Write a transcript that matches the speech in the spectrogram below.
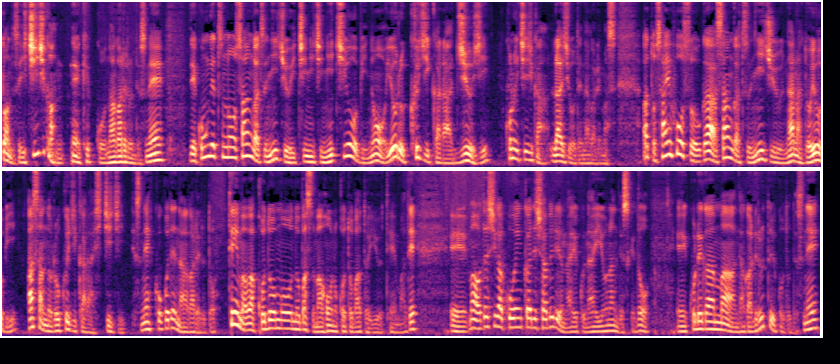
たんです。1時間ね結構流れるんですね。で今月の3月21日日曜日の夜9時から10時この1時間ラジオで流れます。あと再放送が3月27土曜日朝の6時から7時ですね。ここで流れると。テーマは子供を伸ばす魔法の言葉というテーマで、えー、まあ、私が講演会で喋るようなよく内容なんですけどえこれがまあ流れるということですね。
